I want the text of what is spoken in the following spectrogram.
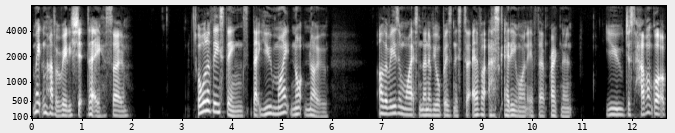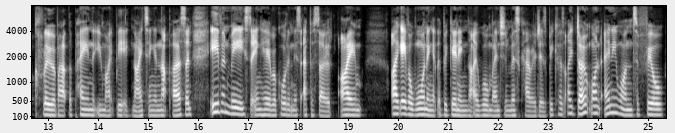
make them have a really shit day. So, all of these things that you might not know are the reason why it's none of your business to ever ask anyone if they're pregnant. You just haven't got a clue about the pain that you might be igniting in that person. Even me sitting here recording this episode, I'm I gave a warning at the beginning that I will mention miscarriages because I don't want anyone to feel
